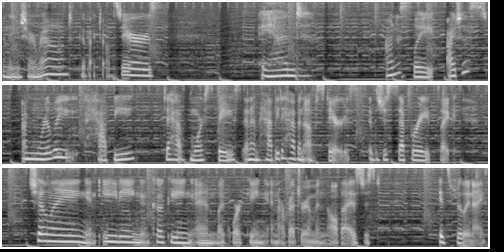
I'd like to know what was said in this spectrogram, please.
And then you turn around, go back downstairs. And honestly, I just, I'm really happy to have more space and I'm happy to have an upstairs. It just separates like chilling and eating and cooking and like working in our bedroom and all that. It's just, it's really nice.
